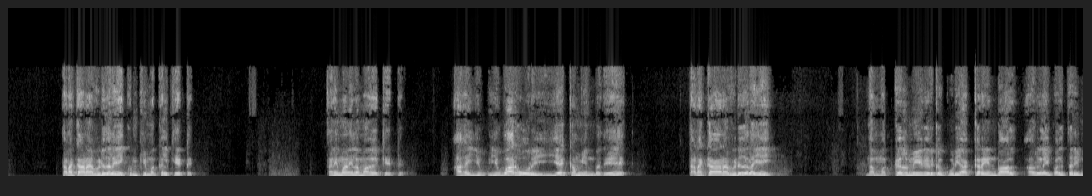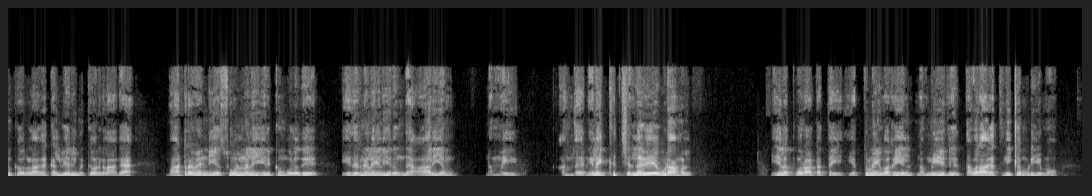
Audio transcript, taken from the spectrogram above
தனக்கான விடுதலையை கும்கி மக்கள் கேட்டு தனி மாநிலமாக கேட்டு ஆக இவ் இவ்வாறு ஒரு இயக்கம் என்பது தனக்கான விடுதலையை நம் மக்கள் மீது இருக்கக்கூடிய அக்கறையின்பால் அவர்களை பகுத்தறிவு மிக்கவர்களாக கல்வியறிவு மிக்கவர்களாக மாற்ற வேண்டிய சூழ்நிலை இருக்கும் பொழுது எதிர்நிலையில் இருந்த ஆரியம் நம்மை அந்த நிலைக்கு செல்லவே விடாமல் ஈழப் போராட்டத்தை எத்துணை வகையில் நம்மீது தவறாக திணிக்க முடியுமோ?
